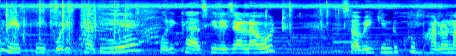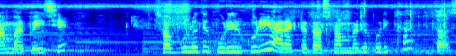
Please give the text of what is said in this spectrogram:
নেপু পরীক্ষা দিয়ে পরীক্ষা আজকে রেজাল্ট আউট সবাই কিন্তু খুব ভালো নাম্বার পেয়েছে। সবগুলোতে কুড়ির কুড়ি আর একটা দশ নম্বরের পরীক্ষা। দশ।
